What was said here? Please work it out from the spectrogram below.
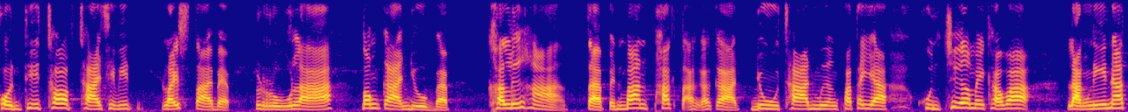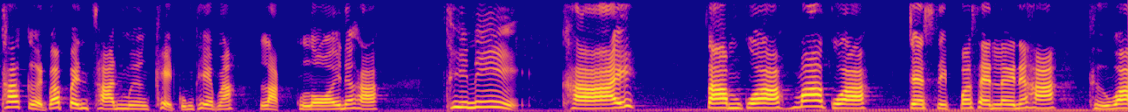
คนที่ชอบใช้ชีวิตไลฟ์สไตล์แบบหรูหราต้องการอยู่แบบคฤหาสน์แต่เป็นบ้านพักตากอากาศ อยู่ชานเมืองพัทยา คุณเชื่อไหมคะว่า หลังนี้นะถ้าเกิดว่าเป็นชานเมืองเขตกรุงเทพนะหลักร้อยนะคะ ที่นี่ขาย ต่ำกว่ามากกว่า 70%เลยนะคะ ถือว่า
